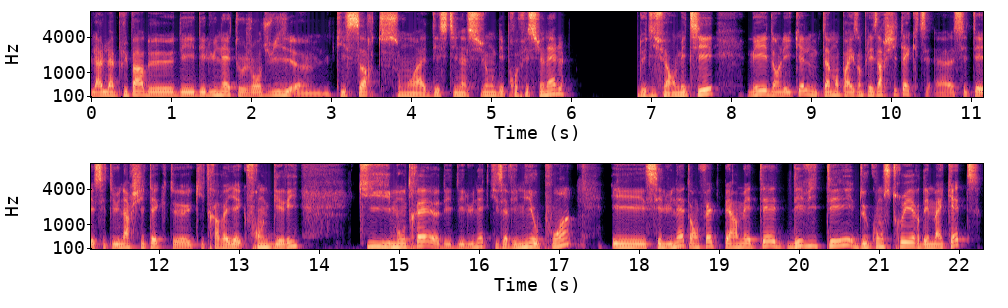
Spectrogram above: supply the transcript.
la, la, plupart de, des, lunettes aujourd'hui qui sortent sont à destination des professionnels de différents métiers, mais dans lesquels notamment par exemple les architectes. Euh, c'était une architecte euh, qui travaillait avec Frank Gehry qui montrait euh, des, des lunettes qu'ils avaient mis au point et ces lunettes en fait permettaient d'éviter de construire des maquettes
